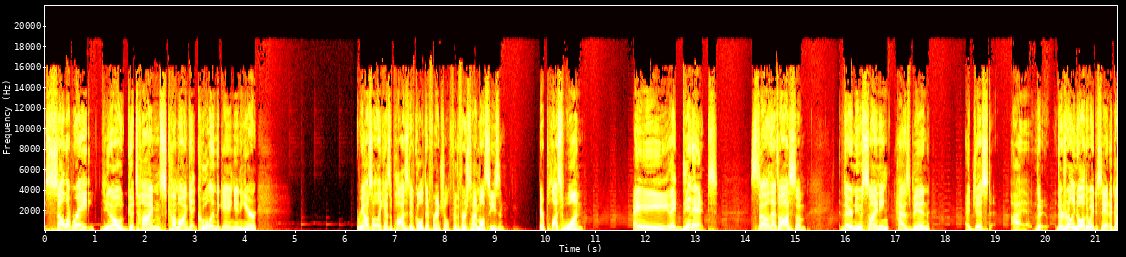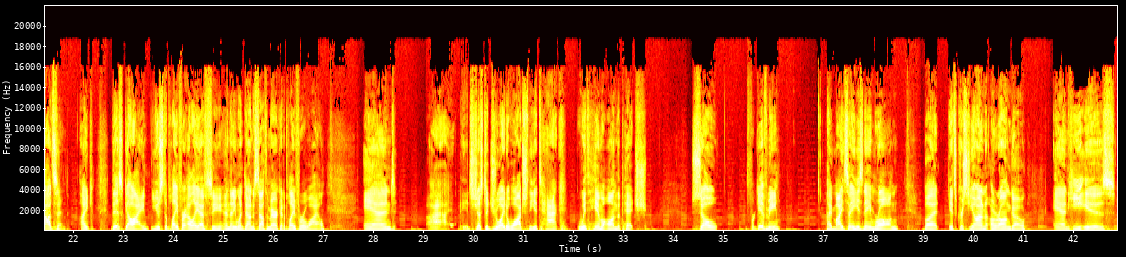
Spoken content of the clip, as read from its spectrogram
celebrate. You know, good times. Come on, get cool in the gang in here. Real Salt Lake has a positive goal differential for the first time all season. They're plus one. Hey, they did it. So that's awesome. Their new signing has been uh, just, I, there, there's really no other way to say it, a godsend. Like, this guy used to play for LAFC, and then he went down to South America to play for a while. And I, it's just a joy to watch the attack with him on the pitch. So, forgive me, I might say his name wrong, but it's Cristian Arango, and he is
